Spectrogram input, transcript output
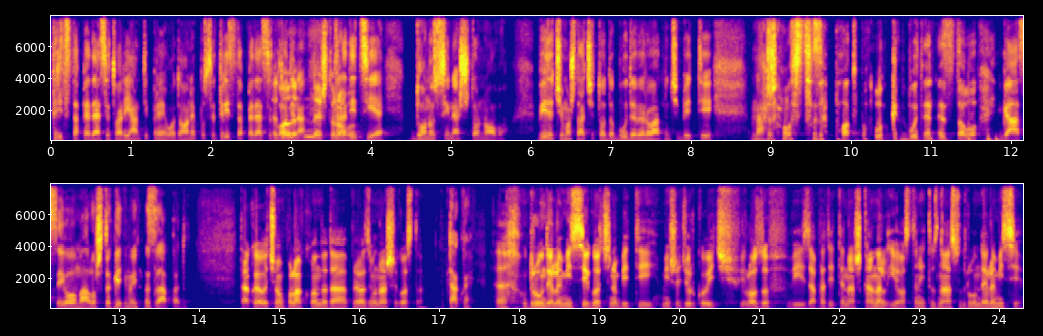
350 varijanti prevoda, one posle 350 Do- godina nešto novo. tradicije donosi nešto novo. Vidjet ćemo šta će to da bude, verovatno će biti, nažalost, za potpolu kad bude nestalo gasa i ovo malo što ga imaju na zapadu. Tako je, hoćemo polako onda da prelazimo na naše gosta. Tako je. Eh, U drugom delu emisije gost će nam biti Miša Đurković, filozof. Vi zapratite naš kanal i ostanite uz nas u drugom delu emisije.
